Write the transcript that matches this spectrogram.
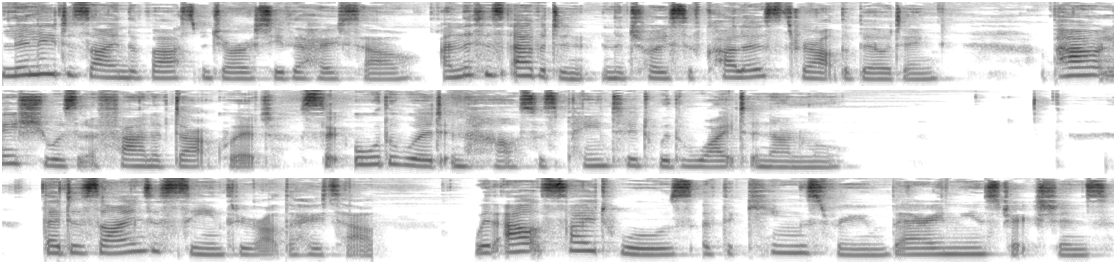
Lillie designed the vast majority of the hotel, and this is evident in the choice of colours throughout the building. Apparently, she wasn't a fan of dark wood, so all the wood in the house was painted with white enamel. Their designs are seen throughout the hotel, with outside walls of the king's room bearing the instructions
